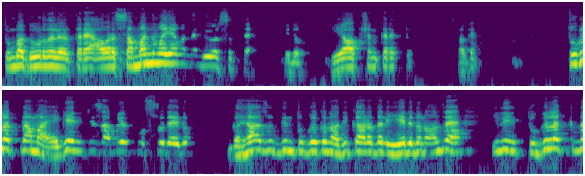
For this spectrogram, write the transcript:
ತುಂಬಾ ದೂರದಲ್ಲಿ ಇರ್ತಾರೆ. ಅವರ ಸಮನ್ವಯವನ್ನು ವಿವರಿಸುತ್ತೆ ಇದು. A option correct. Okay? Tughlaq Nama again it is Amir ಕುಸ್ರುದೆ ಇದು. ಗಯಾಜುದ್ದೀನ್ ತುಗ್ಲಕ್ನ ಅಧಿಕಾರದಲ್ಲಿ ಏರಿದನು ಅಂದ್ರೆ ಇಲ್ಲಿ ತುಗ್ಲಕ್ನ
